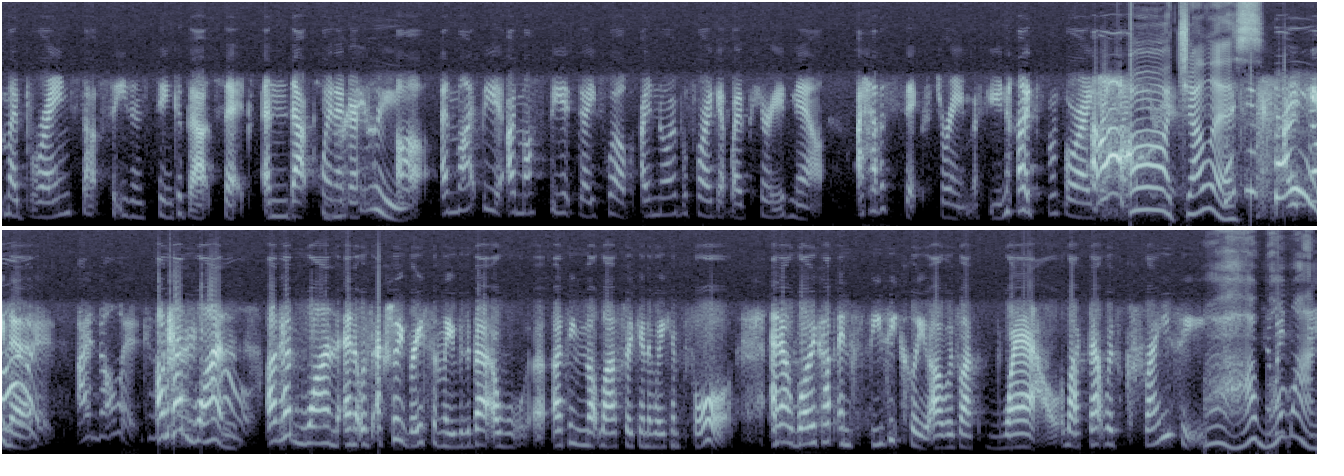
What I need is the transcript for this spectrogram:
my brain starts to even think about sex. And that point, I go, Really? uh, I might be, I must be at day 12. I know before I get my period now. I have a sex dream a few nights before I get my Oh, jealous. I Insane. know it. I know it. 'cause I've had one. "Oh." I've had one, and it was actually recently. It was about, a w I think, not last week and the weekend before. And I woke up, and physically, I was like, wow, like that was crazy. Oh, I So want it's one.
